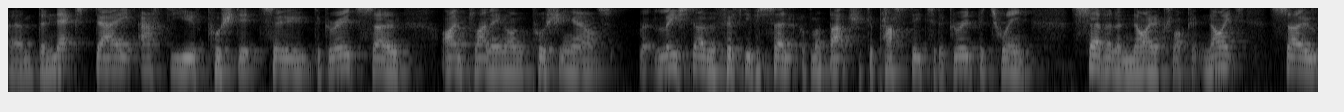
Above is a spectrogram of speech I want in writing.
um, the next day after you've pushed it to the grid. So I'm planning on pushing out at least over 50% of my battery capacity to the grid between seven and nine o'clock at night. So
